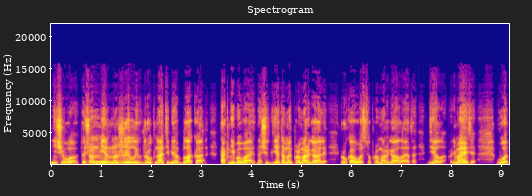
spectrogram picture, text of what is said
ничего. То есть он мирно жил, и вдруг на тебе блокада. Так не бывает. Значит, где-то мы проморгали, руководство проморгало это дело, понимаете? Вот.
